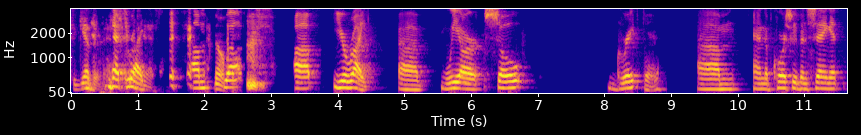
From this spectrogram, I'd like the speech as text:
together. That's right. Um, no. Well, uh, you're right. Uh, we are so grateful, um, and of course, we've been saying it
